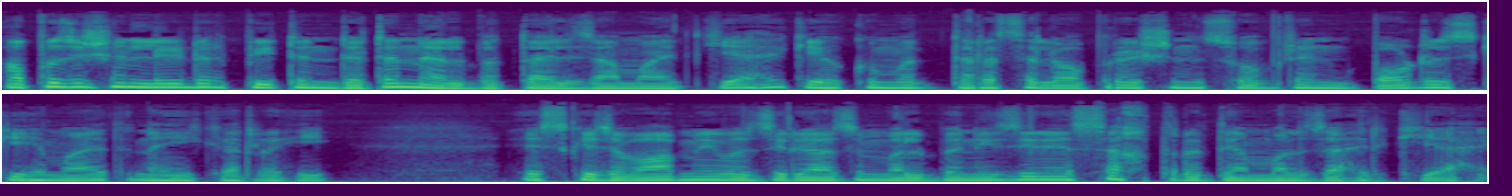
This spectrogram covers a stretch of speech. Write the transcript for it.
opposition leader Peter Dutton نے البتہ الزام عائد کیا ہے کہ حکومت دراصل آپریشن سوورن بارڈرز کی حمایت نہیں کر رہی۔ اس کے جواب میں وزیر اعظم البنیزی نے سخت رد عمل ظاہر کیا ہے۔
